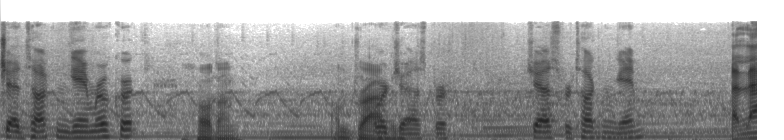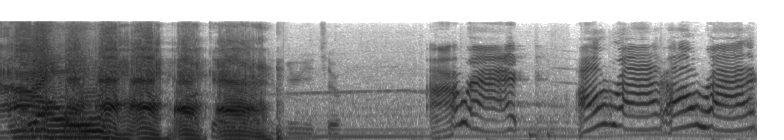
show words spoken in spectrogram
Chad, talking game real quick. Hold on. I'm driving. Or. Jasper. Jasper, talking game. Hello. Okay, I can hear you too. All right. All right. All right.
